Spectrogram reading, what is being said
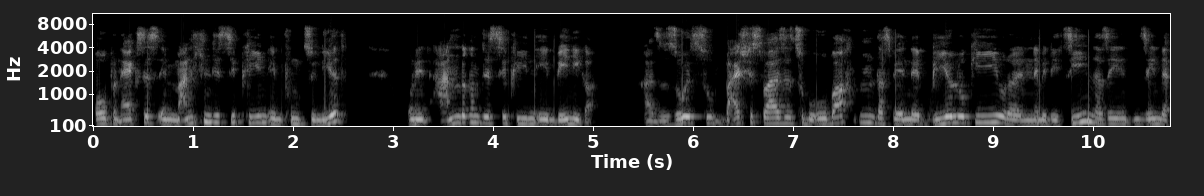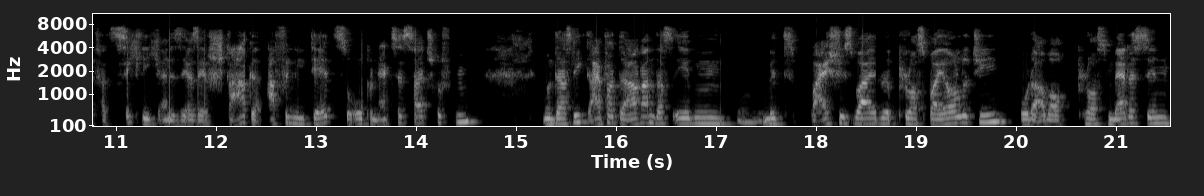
Open Access in manchen Disziplinen eben funktioniert und in anderen Disziplinen eben weniger. Also so ist zu, beispielsweise zu beobachten, dass wir in der Biologie oder in der Medizin, da sehen, sehen wir tatsächlich eine sehr, sehr starke Affinität zu Open Access Zeitschriften. Und das liegt einfach daran, dass eben mit beispielsweise PLOS Biology oder aber auch PLOS Medicine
